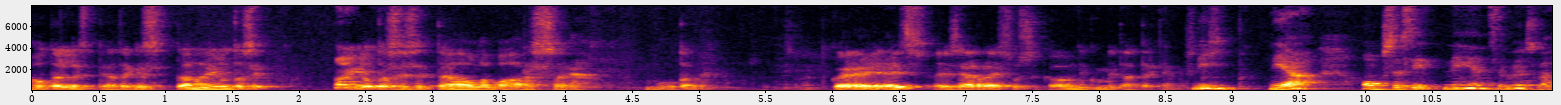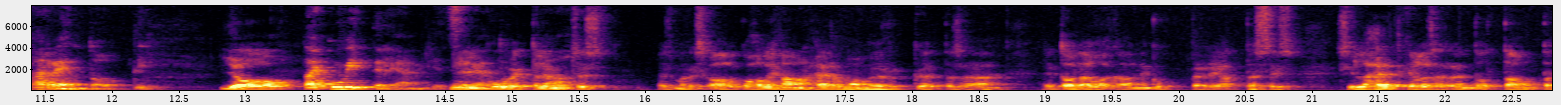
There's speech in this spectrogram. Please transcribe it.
hotellissa tietenkin sitten aina iltasi, iltasi sitten olla baarissa ja muuta. Niin. Kun ei, ei, ei siellä reissussakaan ole niin mitään tekemistä. Niin. Ja onko se sitten niin, että se myös vähän rentoutti? Joo, Tai kuvitteli ainakin, että se niin kuvittelin, mutta siis esimerkiksi alkoholihan on hermomyrkky, että se ei todellakaan niin kuin periaatteessa siis sillä hetkellä se rentouttaa, mutta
